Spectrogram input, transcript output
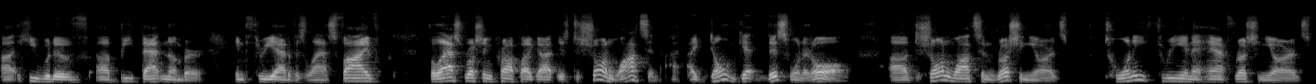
Uh, he would have uh, beat that number in three out of his last five. The last rushing prop I got is Deshaun Watson. I, I don't get this one at all. Uh, Deshaun Watson rushing yards, 23 and a half rushing yards.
